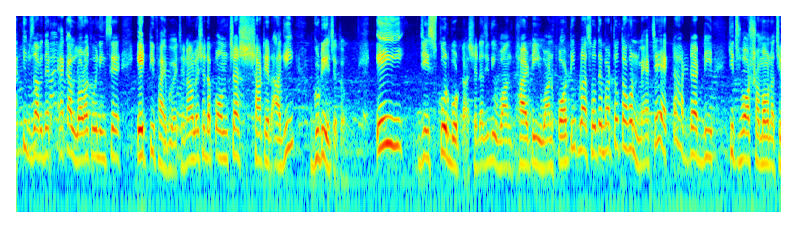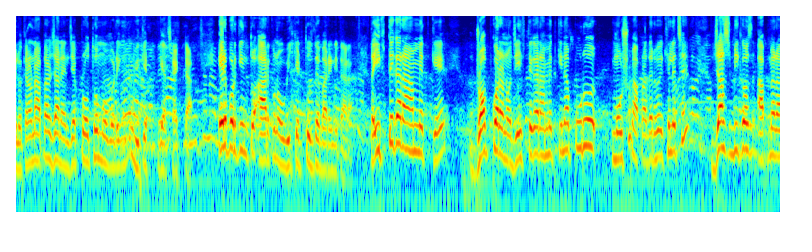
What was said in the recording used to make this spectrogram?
আকিব জাভেদের একা লড়াকু ইনিংসে এইটটি ফাইভ হয়েছে নাহলে সেটা পঞ্চাশ, ষাটের আগেই গুটিয়ে যেত। এই যে স্কোর বোর্ডটা সেটা যদি one thirty one forty plus হতে পারতো, তখন ম্যাচে একটা হাড্ডাহাড্ডি কিছু হওয়ার সম্ভাবনা ছিল। কেননা আপনারা জানেন যে প্রথম ওভারে কিন্তু উইকেট গেছে একটা। এরপর কিন্তু আর কোনো উইকেট তুলতে পারেনি তারা। তাই ইফতেকার আহমেদকে ড্রপ করানো যে ইফতেকার আহমেদ কিনা পুরো মৌসুমে আপনাদের হয়ে খেলেছে। জাস্ট বিকজ আপনারা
